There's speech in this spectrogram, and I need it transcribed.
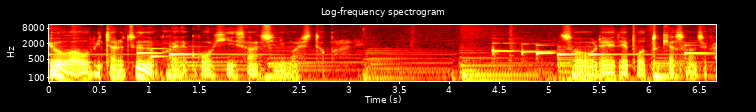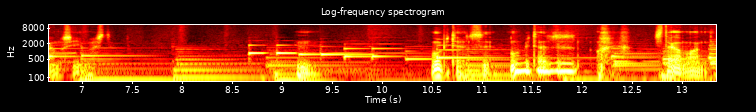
今日はオービタル2のおかげでコーヒーさん知りました。かそれでポッドキャストの世界も知りました。うん。オービタル2オービタル2 下が回んない。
